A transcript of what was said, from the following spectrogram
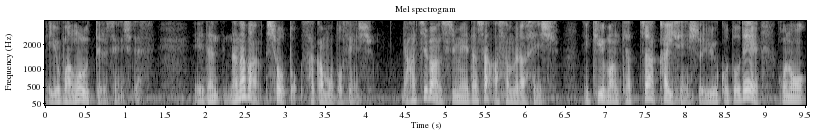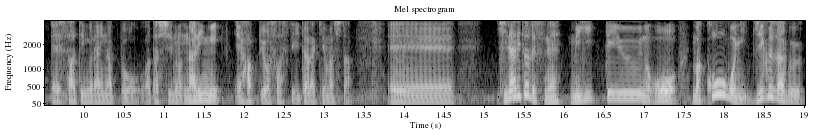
4番を打ってる選手です。え7番、ショート、坂本選手。8番、指名打者、浅村選手。9番キャッチャー、甲斐選手ということで、この、スターティングラインナップを私のなりに、発表させていただきました。えー左とですね、右っていうのを、まあ、交互にジグザグ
